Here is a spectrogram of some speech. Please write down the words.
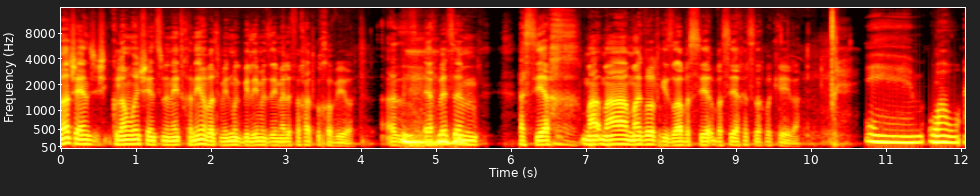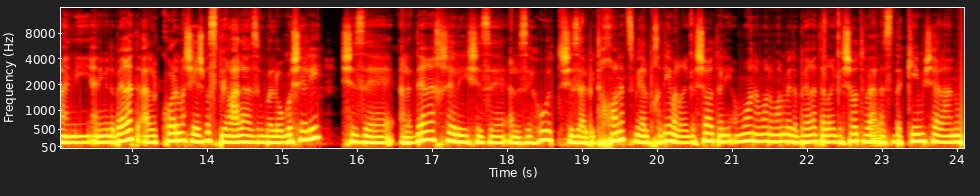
אומרת שאין, כולם אומרים שאין סינוני תכנים, אבל תמיד מגבילים את זה עם אלף ואחת כוכביות. אז איך בעצם השיח, מה, מה, מה גבולות הגזרה בשיח, בשיח אצלך בקהילה? אמ, וואו, אני, אני מדברת על כל מה שיש בספירלה הזו בלוגו שלי, שזה על הדרך שלי, שזה על זהות, שזה על ביטחון עצמי, על פחדים, על רגשות. אני המון המון המון מדברת על רגשות ועל הסדקים שלנו,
